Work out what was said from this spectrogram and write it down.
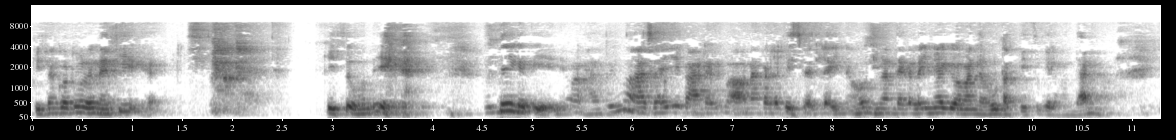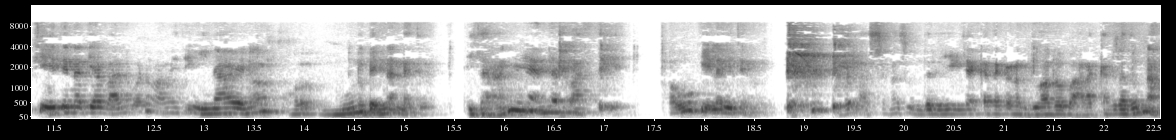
පිටං කොට වල නැති එක. පිස්සු හොඳ එක. දෙක තියෙනවා. හරිම ආසයි කාට හරි භාවනා කරලා පිස්සෙట్లా ඉන්න හෝ නිවන් දැකලා ඉන්නවා කිව්වා මම ඌටත් පිස්සු කියලා මම දන්නවා. ඒ දෙන්න තියා බලනකොට මම ඉතින් hina වෙනවා මූණු පෙන්නන්නේ නැතුව. ඉතින් ඇඳලා පස්සේ ඔව් කියලා හිතෙනවා. ලස්සන සුන්දර ජීවිතයක් ගත කරන බුදුහාරෝ බාරක් අඳලා දුන්නා.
